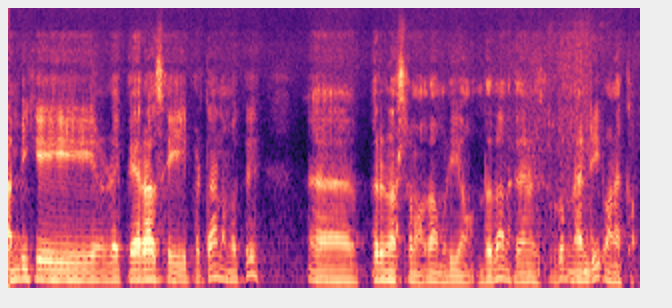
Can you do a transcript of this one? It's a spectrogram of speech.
நம்பிக்கையினுடைய பேராசைப்பட்டால் நமக்கு பெருநஷ்டமாக தான் முடியும்ன்றது அந்த கதை சொல்கிறோம் நன்றி வணக்கம்.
